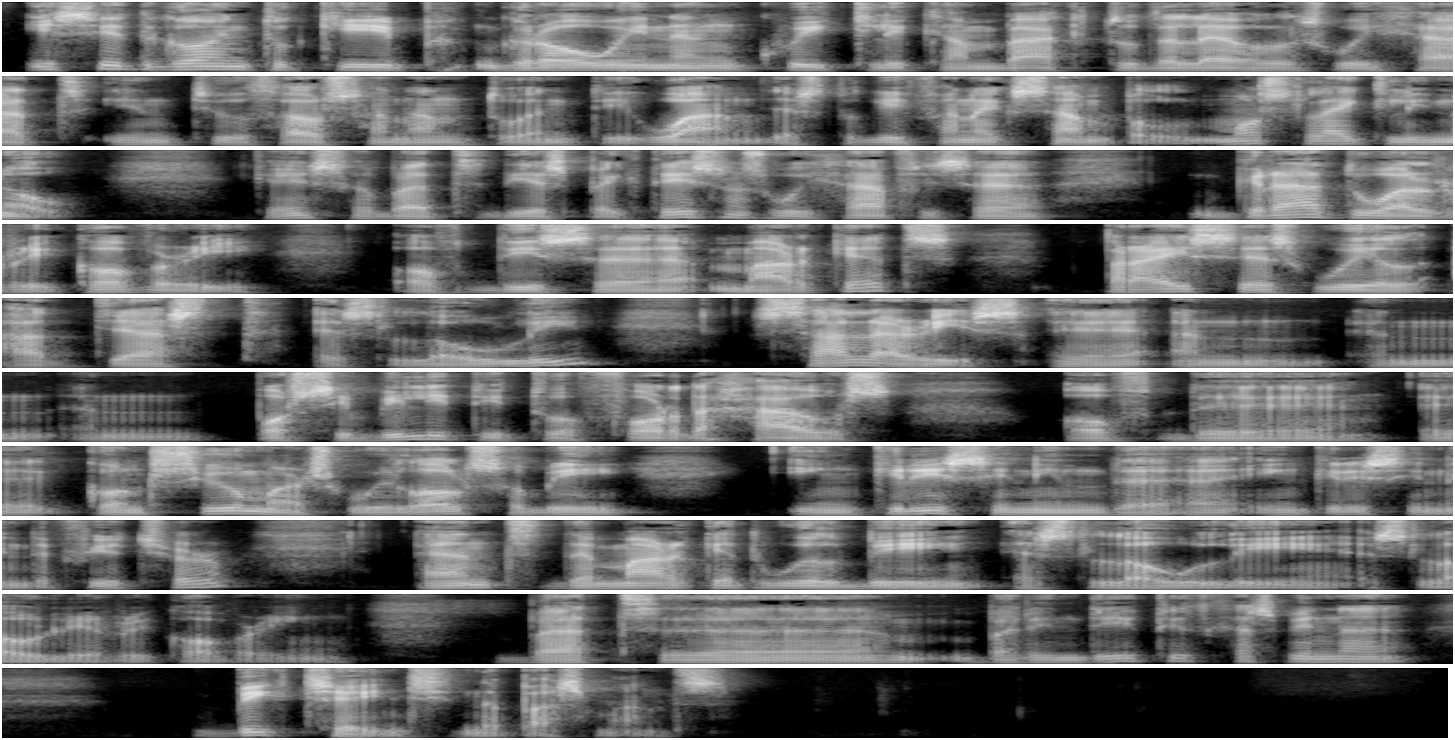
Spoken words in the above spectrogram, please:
Is it going to keep growing and quickly come back to the levels we had in 2021? Just to give an example, most likely no. Okay, so but the expectations we have is a gradual recovery of these uh, markets prices will adjust slowly. Salaries uh, and, and, and, possibility to afford a house of the uh, consumers will also be increasing in the increasing in the future, and the market will be slowly slowly recovering. But uh, but indeed, it has been a big change in the past months.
